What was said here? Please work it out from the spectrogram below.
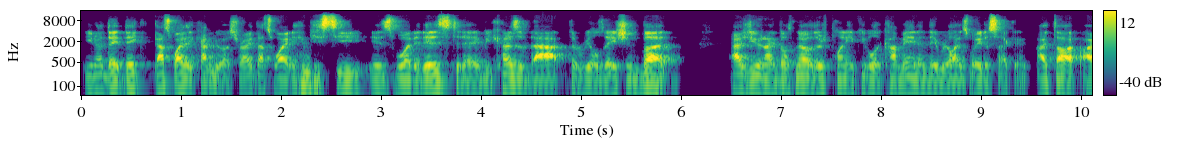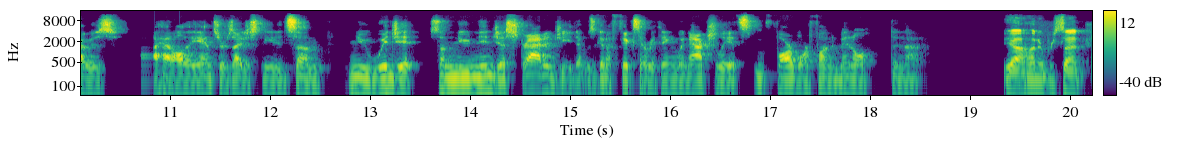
you know, they they that's why they come to us, right? That's why MDC is what it is today because of that, the realization. But as you and I both know, there's plenty of people that come in and they realize, wait a second, I thought I was I had all the answers. I just needed some new widget, some new ninja strategy that was going to fix everything when actually it's far more fundamental than that. Yeah, 100%.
